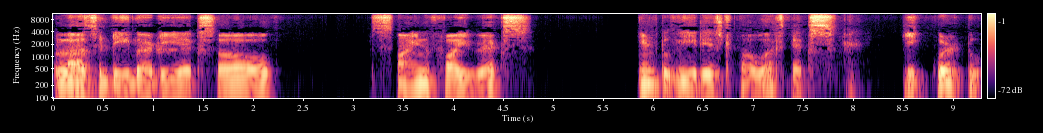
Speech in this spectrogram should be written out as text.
plus d by d x of sine five x into e raised power x equal to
